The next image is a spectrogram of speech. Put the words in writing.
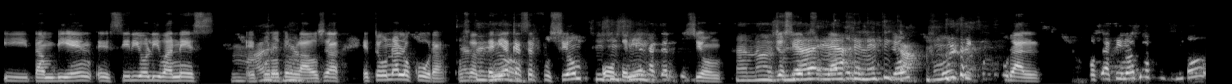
y también eh, sirio-libanés, eh, por otro lado. O sea, esto es una locura. O sea, tenía que hacer fusión o tenía que hacer fusión. No, Yo ya era genética. Multicultural. O sea, si no hacía fusión,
